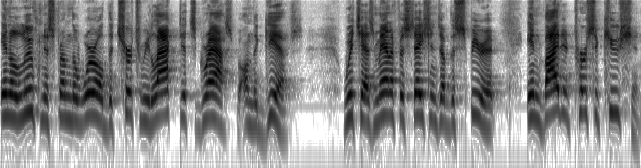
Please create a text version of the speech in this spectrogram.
in aloofness from the world, the church relaxed its grasp on the gifts which as manifestations of the Spirit invited persecution.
